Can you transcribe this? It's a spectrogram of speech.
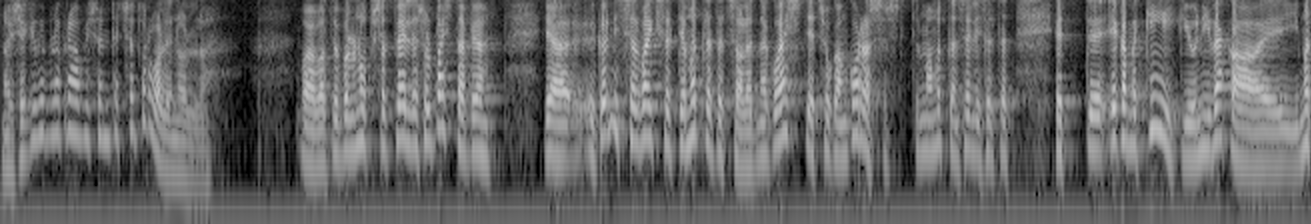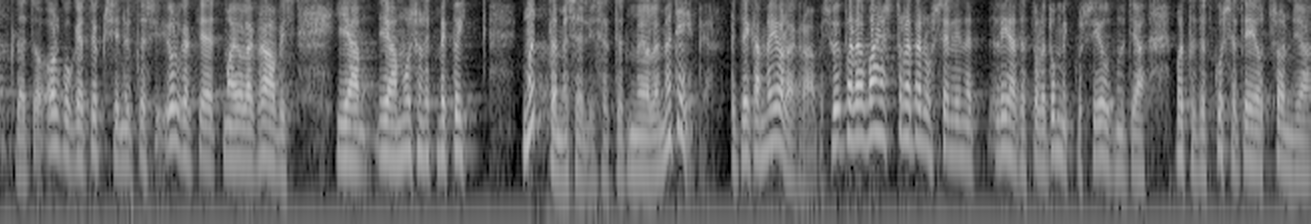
no isegi võib-olla kraavis on täitsa turvaline olla. Vaevalt võib-olla nupp sealt välja sul paistab ja, ja kõnnid seal vaikselt ja mõtled, et sa oled nagu hästi, et sinuga on korras, sest ma mõtlen selliselt, et. et eh, ega me keegi ju nii väga ei mõtle, et olgugi, et üks siin ütles julgelt, et ma ei ole kraavis. ja, ja ma usun, et me kõik mõtleme selliselt, et me oleme tee peal, et ega me ei ole kraavis, võib-olla vahest tuleb elus selline, et leiad, et oled ummikusse jõudnud ja mõtled, et kus see teeots on ja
